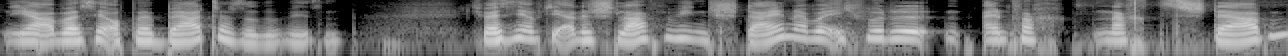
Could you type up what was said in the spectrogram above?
ja, aber ist ja auch bei Bertha so gewesen. Ich weiß nicht, ob die alle schlafen wie ein Stein, aber ich würde einfach nachts sterben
